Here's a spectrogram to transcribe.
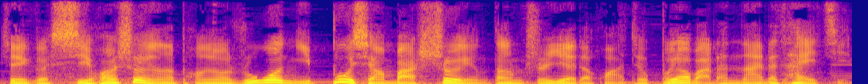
这个喜欢摄影的朋友，如果你不想把摄影当职业的话，就不要把它拿得太紧。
